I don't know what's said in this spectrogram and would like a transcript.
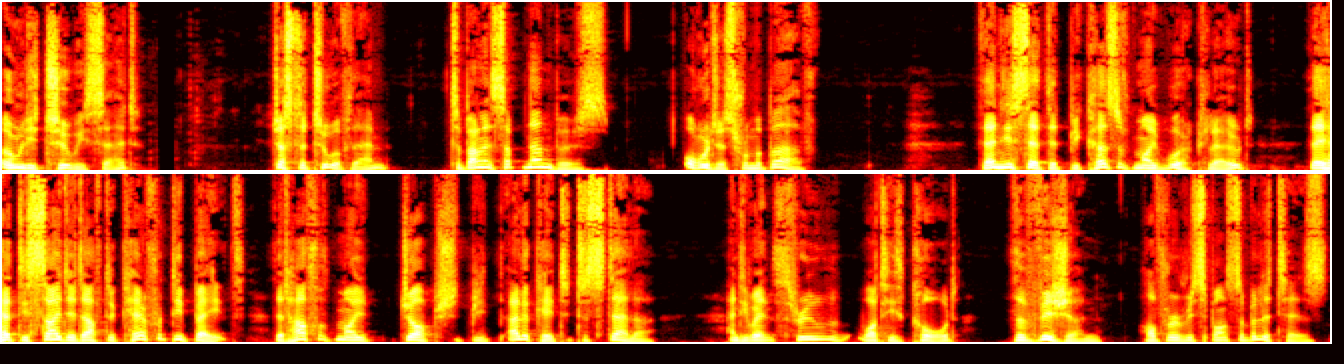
Only two, he said. just the two of them, to balance up numbers, orders from above. Then he said that because of my workload, they had decided after careful debate that half of my job should be allocated to Stella, and he went through what he called the vision of her responsibilities.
